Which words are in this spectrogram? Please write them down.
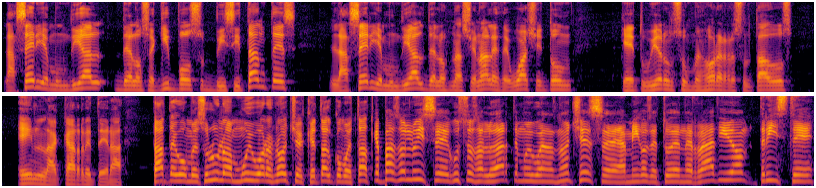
La Serie Mundial de los equipos visitantes, la Serie Mundial de los Nacionales de Washington, que tuvieron sus mejores resultados en la carretera. Tate Gómez Luna, muy buenas noches, ¿qué tal? ¿Cómo estás? ¿Qué pasó Luis? Eh, gusto saludarte, muy buenas noches, eh, amigos de TUDN Radio. Triste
